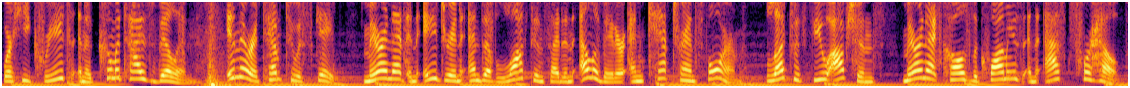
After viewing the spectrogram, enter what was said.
where he creates an akumatized villain. In their attempt to escape, Marinette and Adrien end up locked inside an elevator and can't transform. Left with few options, Marinette calls the Kwamis and asks for help.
